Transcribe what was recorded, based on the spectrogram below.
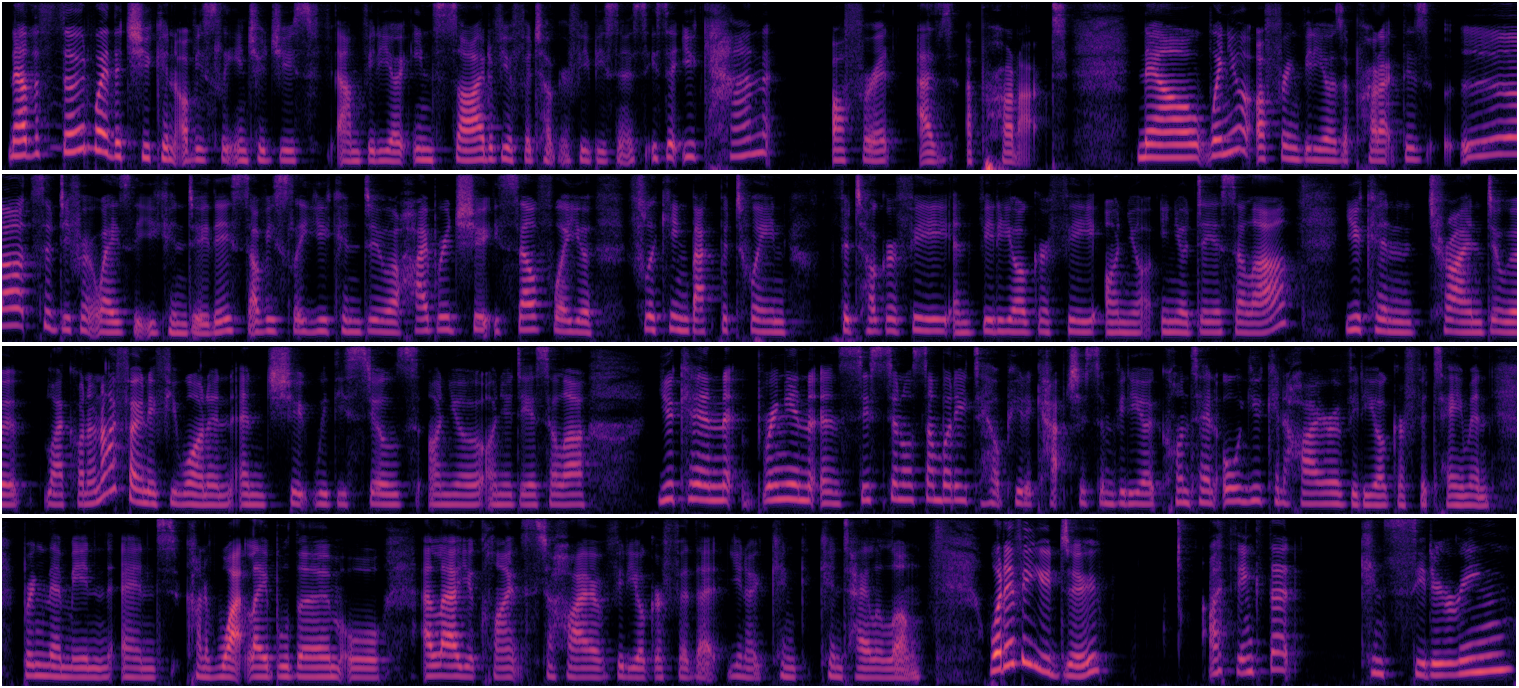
Now, the third way that you can obviously introduce um, video inside of your photography business is that you can offer it as a product. Now, when you're offering video as a product, there's lots of different ways that you can do this. Obviously, you can do a hybrid shoot yourself where you're flicking back between photography and videography on your in your DSLR. You can try and do it like on an iPhone if you want and, and shoot with your stills on your on your DSLR you can bring in an assistant or somebody to help you to capture some video content, or you can hire a videographer team and bring them in and kind of white label them or allow your clients to hire a videographer that, you know, can can tail along. Whatever you do, I think that considering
